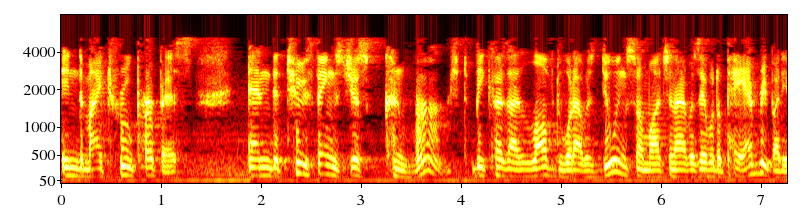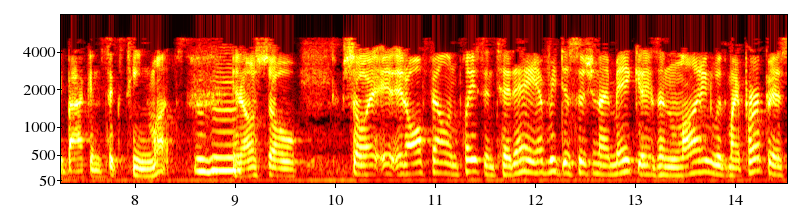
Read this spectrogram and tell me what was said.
into my true purpose. And the two things just converged because I loved what I was doing so much and I was able to pay everybody back in 16 months. Mm-hmm. You know, so so it, it all fell in place. And today, every decision I make is in line with my purpose.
